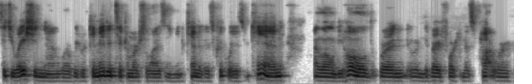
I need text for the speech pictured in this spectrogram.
situation now where we were committed to commercializing in Canada as quickly as we can. And lo and behold, we're in, we're in the very fortunate spot where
